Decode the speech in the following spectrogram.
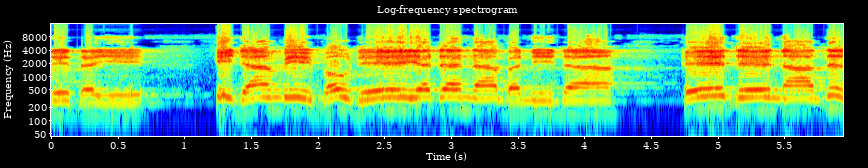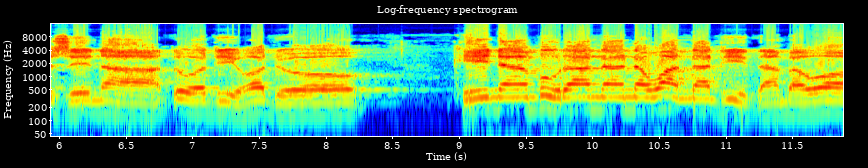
တေတယိဣဒံပိဗုဒ္ဓေယတနာပဏိတံဧတေနာသစ္စေနာတုဟတိဟောတောခိနံပုရာဏနဝနတ္ထိတံဘဝံ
